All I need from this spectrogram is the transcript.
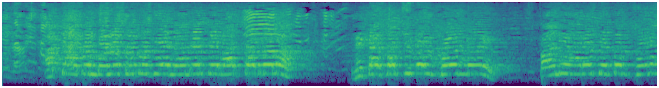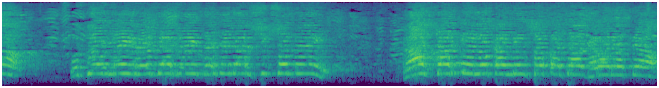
आता आपण बोलत होतो की नांदेडचे नांदेडच्या राजकारणाला विकासाची काही जोड नाही. पाणी आरोग्य तर सोडा. उद्योग नाही रोजगार नाही दर्जेदार शिक्षण नाही. राजकारणी लोकांनी स्वतःच्या घराण्यातल्या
